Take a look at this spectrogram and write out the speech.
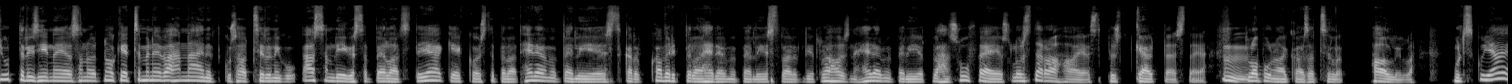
jutteli siinä ja sanoi, että no okei, että se menee vähän näin, että kun sä oot siellä niin SM-liigassa pelaat sitä jääkiekkoa, sitten pelaat hedelmäpeliä ja sitten kaverit pelaa hedelmäpeliä ja sitten laitat niitä rahoja sinne hedelmäpeliin, vähän sufea ja sulla on sitä rahaa ja sitten pystyt käyttämään sitä ja mm. lopun aikaa sä oot siellä hallilla. Mutta kun jää,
